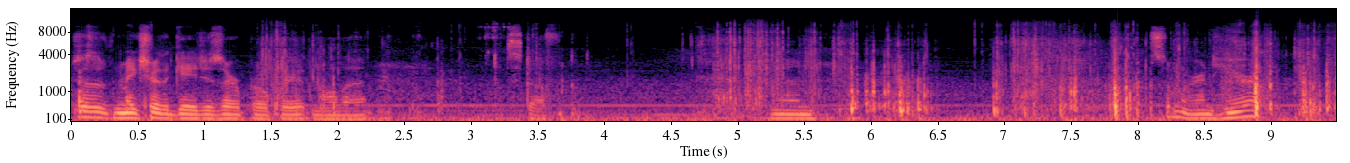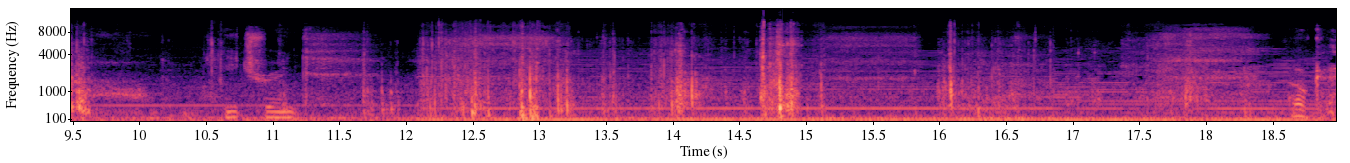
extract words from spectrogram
Just make sure the gauges are appropriate and all that stuff. And then somewhere in here, heat shrink. Okay.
